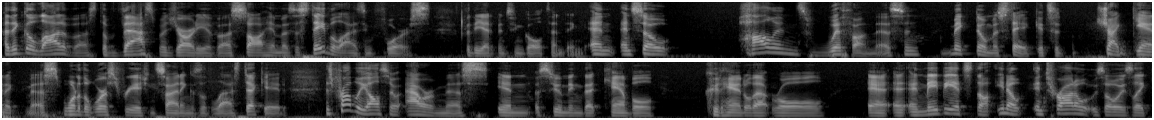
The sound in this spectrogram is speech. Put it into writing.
I think a lot of us, the vast majority of us, saw him as a stabilizing force for the Edmonton goaltending. And and so Holland's whiff on this, and make no mistake, it's a gigantic miss, one of the worst free agent signings of the last decade, is probably also our miss in assuming that Campbell could handle that role and, and, maybe it's the you know in Toronto it was always like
